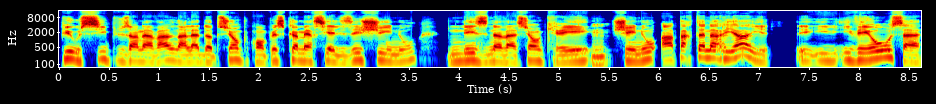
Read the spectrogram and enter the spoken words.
puis aussi plus en aval dans l'adoption pour qu'on puisse commercialiser chez nous les innovations créées Mm. chez nous en partenariat. I- I- IVO, ça,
